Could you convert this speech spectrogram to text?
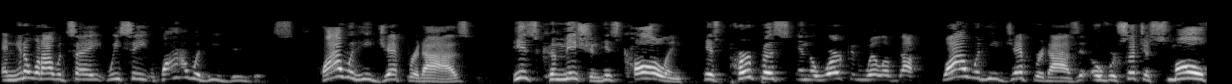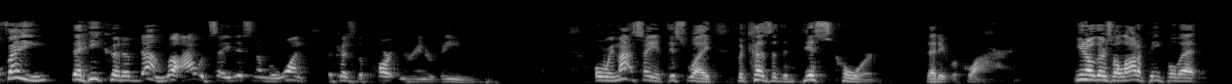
And you know what I would say? We see, why would he do this? Why would he jeopardize his commission, his calling, his purpose in the work and will of God? Why would he jeopardize it over such a small thing that he could have done? Well, I would say this number one, because the partner intervened. Or we might say it this way, because of the discord that it required. You know, there's a lot of people that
